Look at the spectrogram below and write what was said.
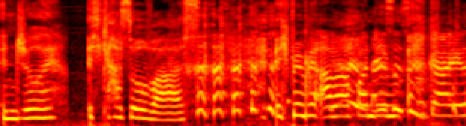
Enjoy. Ich glaube, so war's. Ich bin mir aber von dem. Das ist so geil.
